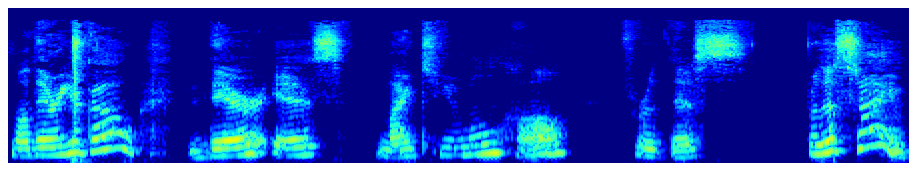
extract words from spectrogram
Well, there you go. There is my Temu haul for this for this time.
